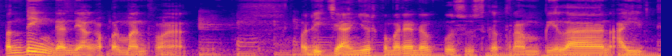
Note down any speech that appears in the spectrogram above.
penting dan dianggap bermanfaat. oh di Cianjur kemarin ada kursus keterampilan IT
